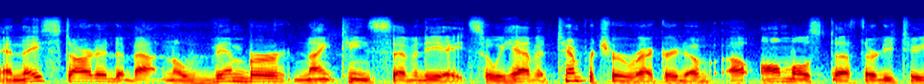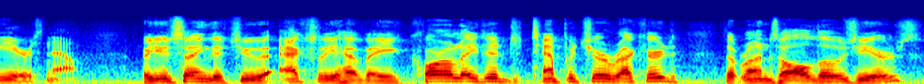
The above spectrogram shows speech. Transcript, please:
and they started about November 1978. So we have a temperature record of uh, almost uh, 32 years now. Are you saying that you actually have a correlated temperature record that runs all those years?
